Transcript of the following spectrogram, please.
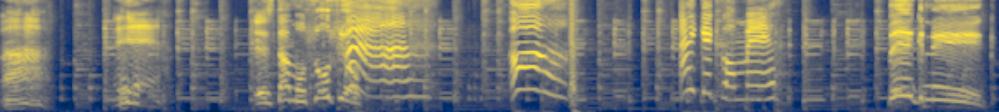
¡Ah! Eh. ¡Estamos sucios! ¡Ah! ¡Oh! Hay que comer. ¡Picnic!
